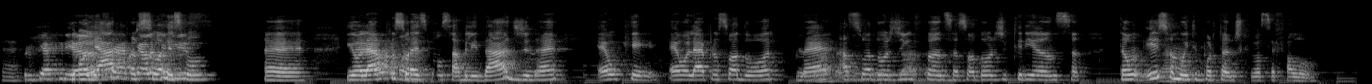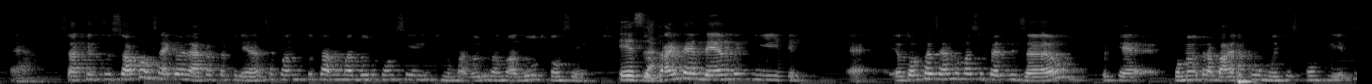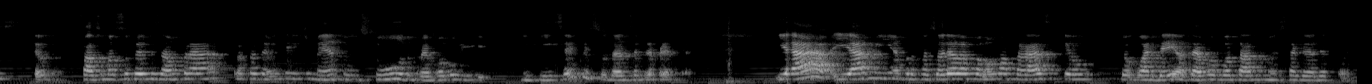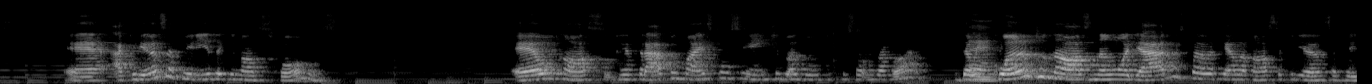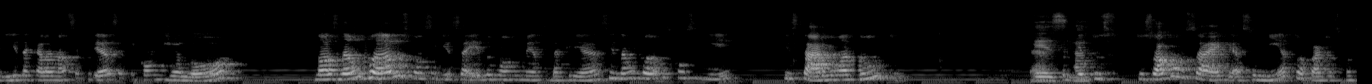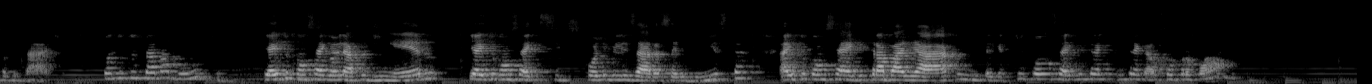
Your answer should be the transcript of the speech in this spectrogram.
É. Porque a criança e olhar é aquela sua que respons... diz... é. E olhar para sua responsabilidade, né? É o quê? É olhar para sua dor, Exatamente. né? A sua dor de infância, a sua dor de criança. Então, isso é muito importante que você falou. É. Só que tu só consegue olhar para tua criança quando tu tá num maduro consciente, no maduro, no adulto consciente. Exato. Tu tá entendendo que é, eu estou fazendo uma supervisão, porque como eu trabalho com muitos conflitos, eu faço uma supervisão para fazer um entendimento, um estudo, para evoluir, enfim, sempre estudando, sempre aprendendo. E a, e a minha professora, ela falou uma frase que eu, que eu guardei, eu até vou botar no meu Instagram depois é, a criança ferida que nós fomos é o nosso retrato mais consciente do adulto que somos agora. Então, é. enquanto nós não olharmos para aquela nossa criança ferida, aquela nossa criança que congelou, nós não vamos conseguir sair do movimento da criança e não vamos conseguir estar no adulto. Né? Porque tu, tu, só consegue assumir a tua parte de responsabilidade quando tu está no adulto. E aí tu consegue olhar para o dinheiro, e aí tu consegue se disponibilizar a ser vista, aí tu consegue trabalhar, com, tu consegue entregar o seu propósito.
